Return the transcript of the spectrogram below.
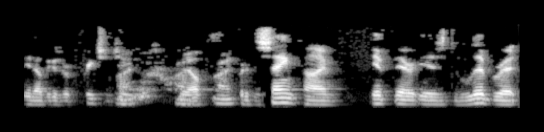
you know, because we're preaching Jesus, Right, you know. Right. But at the same time, if there is deliberate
